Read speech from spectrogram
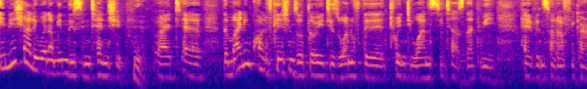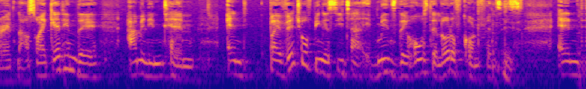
initially when I'm in this internship, Yeah. right, uh, the Mining Qualifications Authority is one of the 21 SETAs that we have in South Africa right now. So I get in there, I'm an intern, and by virtue of being a SETA, it means they host a lot of conferences. And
